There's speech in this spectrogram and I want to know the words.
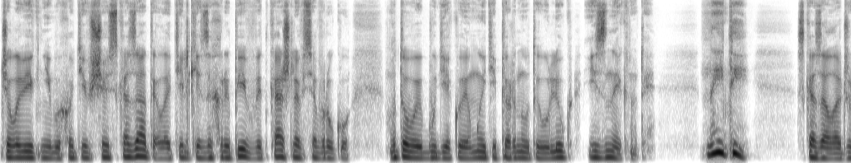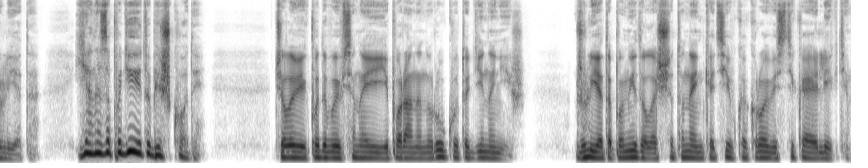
Чоловік ніби хотів щось сказати, але тільки захрипів, відкашлявся в руку, готовий будь-якої миті пірнути у люк і зникнути. Не йди, сказала Джульєта. Я не заподію тобі шкоди. Чоловік подивився на її поранену руку, тоді на ніж. Джульєта помітила, що тоненька цівка крові стікає ліктем.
